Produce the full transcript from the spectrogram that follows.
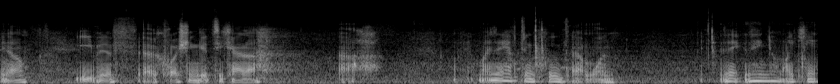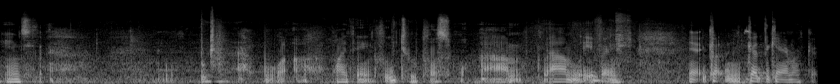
you know? Even if a question gets you kind of, uh, why do they have to include that one? They, they know I can't answer that. Why they include two plus one? Um, I'm leaving. Yeah, cut, cut the camera. Cut.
